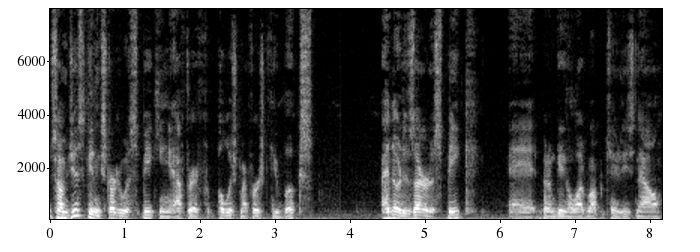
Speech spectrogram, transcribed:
so I'm just getting started with speaking after I f- published my first few books. I had no desire to speak, and, but I'm getting a lot of opportunities now.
